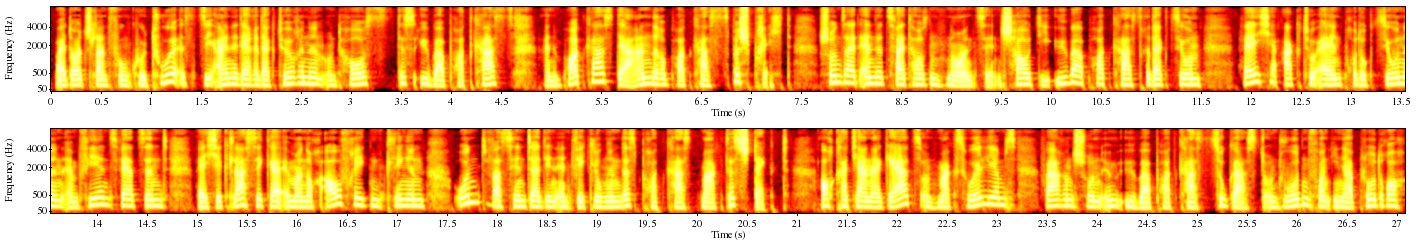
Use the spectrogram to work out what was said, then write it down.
Bei Deutschlandfunk Kultur ist sie eine der Redakteurinnen und Hosts des Über-Podcasts, einem Podcast, der andere Podcasts bespricht. Schon seit Ende 2019 schaut die Über-Podcast-Redaktion, welche aktuellen Produktionen empfehlenswert sind, welche Klassiker immer noch aufregend klingen und was hinter den Entwicklungen des Podcast-Marktes steckt. Auch Katjana Gerz und Max Williams waren schon im Über-Podcast zu Gast und wurden von Ina Plodroch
